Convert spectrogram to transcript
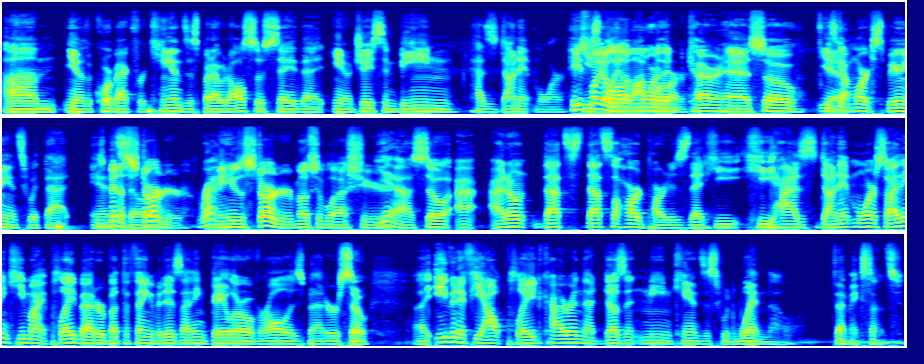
um, you know, the quarterback for Kansas, but I would also say that, you know, Jason Bean has done it more. He's, He's played, played, a lot, lot more, more, than Kyron has. So, yeah. He's got more experience with that. He's and been a so, starter. Right. I mean, he was a starter most of last year. Yeah. So I, I don't that's that's the hard part is that he he has done it more. So I think he might play better. But the thing of it is I think Baylor overall is better. So uh, even if he outplayed Kyron, that doesn't mean Kansas would win, though, if that makes sense.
